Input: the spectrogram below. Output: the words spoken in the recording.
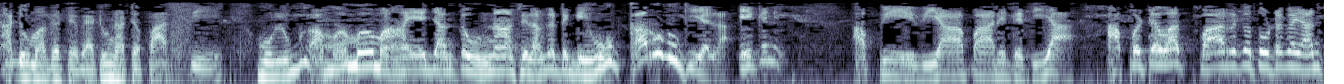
නඩු මගට වැටුණට පස්සේ මුළු ගමම මහේජන්ත උන්නාසේ ළඟට ගෙවු කරුණු කියලා. ඒකනේ අපේ ව්‍යාපාරෙට තියා අපටවත් පාරක තොටක යන්න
